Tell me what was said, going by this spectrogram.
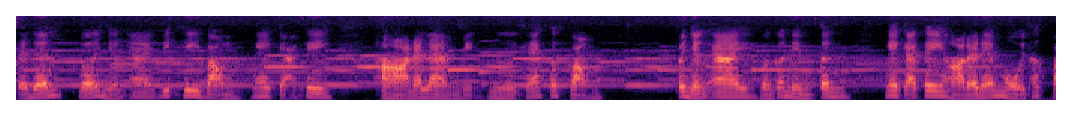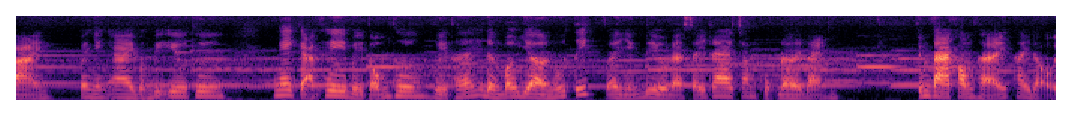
sẽ đến với những ai biết hy vọng ngay cả khi họ đã làm những người khác thất vọng. Với những ai vẫn có niềm tin, ngay cả khi họ đã nếm mùi thất bại, với những ai vẫn biết yêu thương ngay cả khi bị tổn thương, vì thế đừng bao giờ nuối tiếc về những điều đã xảy ra trong cuộc đời bạn. Chúng ta không thể thay đổi,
